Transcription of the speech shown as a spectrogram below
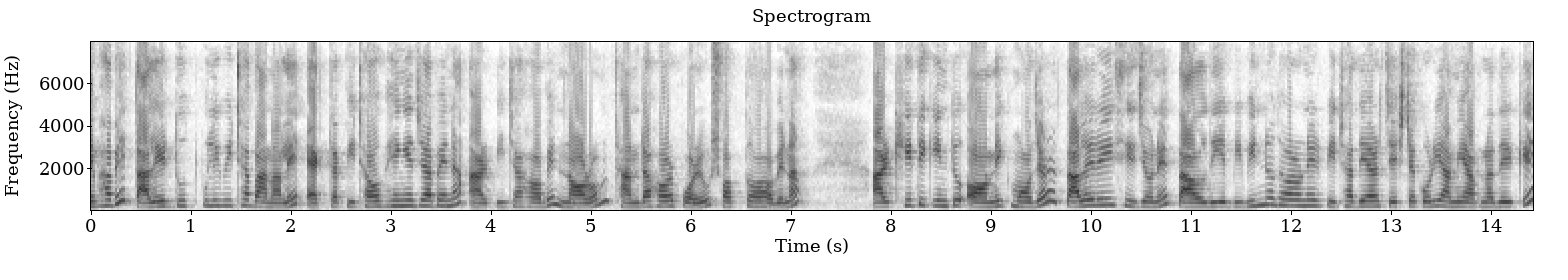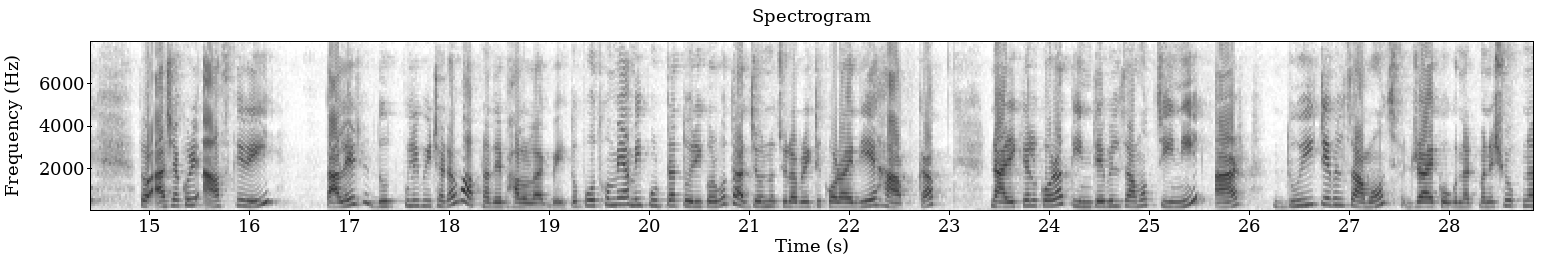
এভাবে তালের দুধ পুলি পিঠা বানালে একটা পিঠাও ভেঙে যাবে না, আর পিঠা হবে নরম, ঠান্ডা হওয়ার পরেও শক্ত হবে না। আর খেতে কিন্তু অনেক মজার। তালের এই সিজনে তাল দিয়ে বিভিন্ন ধরনের পিঠা দেওয়ার চেষ্টা করি আমি আপনাদেরকে। তো আশা করি আজকের এই তালের দুধ পুলি পিঠাটাও আপনাদের ভালো লাগবে। তো প্রথমে আমি পুরটা তৈরি করব, তার জন্য চুলাপরে একটি কড়াই দিয়ে হাফ কাপ নারিকেল করা তিন টেবিল চামচ চিনি আর দুই টেবিল চামচ ড্রাই কোকোনাট মানে শুকনো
